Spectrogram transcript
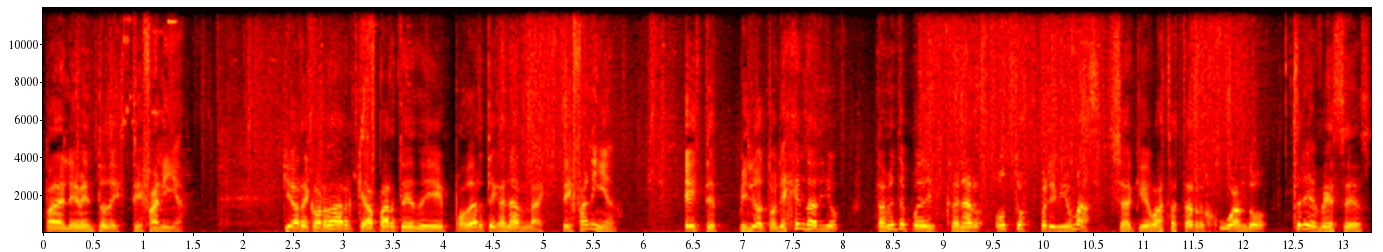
para el evento de Estefanía. Quiero recordar que aparte de poderte ganar la Estefanía, este piloto legendario también te puedes ganar otros premios más, ya que vas a estar jugando tres veces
